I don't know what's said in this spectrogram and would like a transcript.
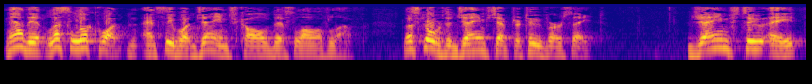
Now then, let's look what, and see what James called this law of love. Let's go over to James chapter 2 verse 8. James 2 8,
